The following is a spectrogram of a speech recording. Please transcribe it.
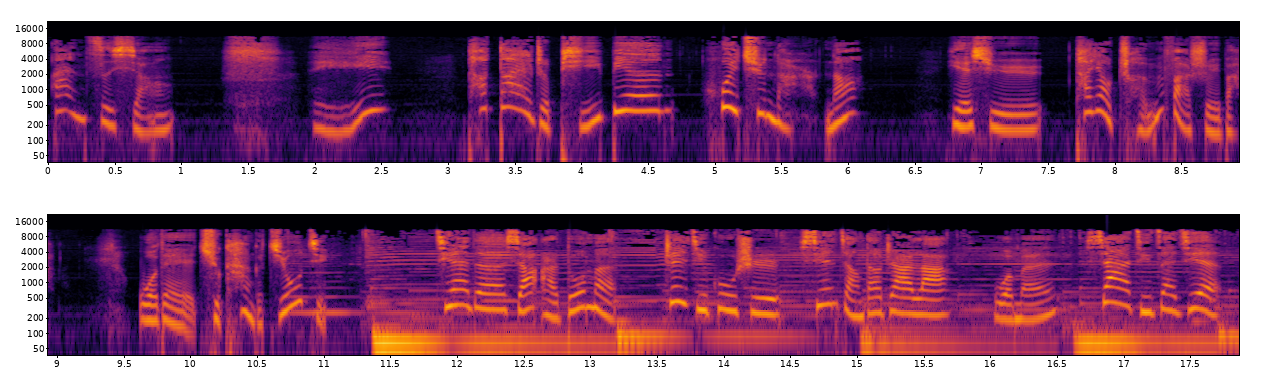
暗自想：“诶，他带着皮鞭会去哪儿呢？也许他要惩罚谁吧？我得去看个究竟。”亲爱的小耳朵们，这集故事先讲到这儿啦。我们下集再见。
